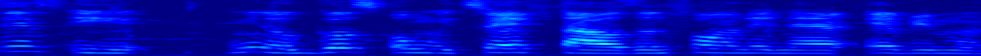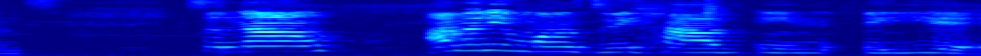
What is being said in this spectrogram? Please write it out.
Since he you know goes home with 12,400 naira every month. So now how many months do we have in a year?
